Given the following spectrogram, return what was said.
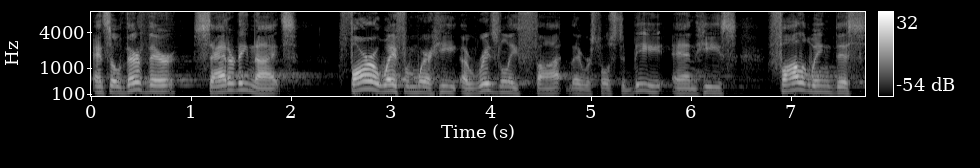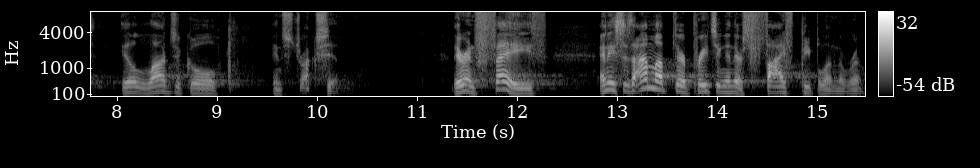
And so they're there Saturday nights, far away from where he originally thought they were supposed to be, and he's following this illogical instruction. They're in faith, and he says, I'm up there preaching, and there's five people in the room.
